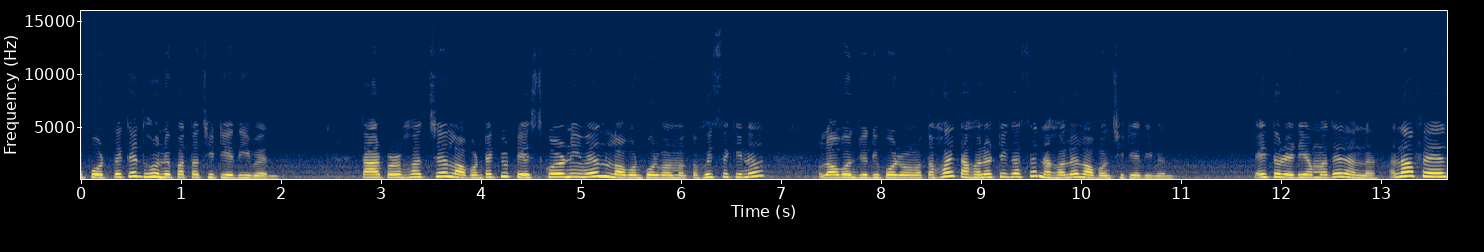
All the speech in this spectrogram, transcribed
উপর থেকে ধনে পাতা ছিটিয়ে দিবেন। তারপর হচ্ছে লবণটা একটু টেস্ট করে নেবেন, লবণ পরিমাণ মতো হয়েছে কিনা। লবণ যদি পরিমাণ মতো হয় তাহলে ঠিক আছে, না হলে লবণ ছিটিয়ে দিবেন। এই তো রেডি আমাদের রান্না। আল্লাহ হাফেজ!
